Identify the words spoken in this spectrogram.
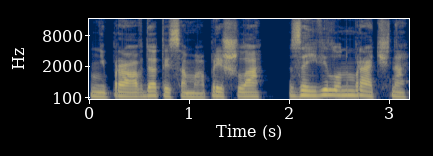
«Неправда, ты сама пришла», — заявил он мрачно.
